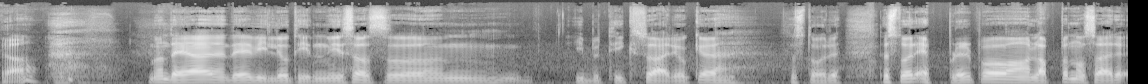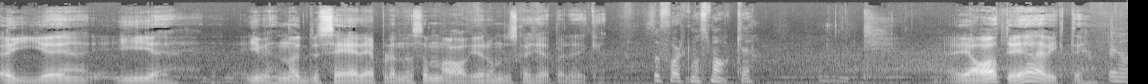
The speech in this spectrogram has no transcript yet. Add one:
ja. Men det, det, vil jo tiden vise. Altså, I butikk så er det jo ikke Det står, det står epler på lappen, og så er det øye i, i, når du ser eplene som avgjør om du skal kjøpe eller ikke. Så folk må smake? Ja, det er viktig. Ja.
